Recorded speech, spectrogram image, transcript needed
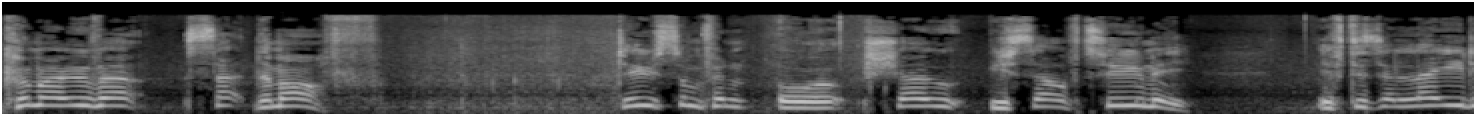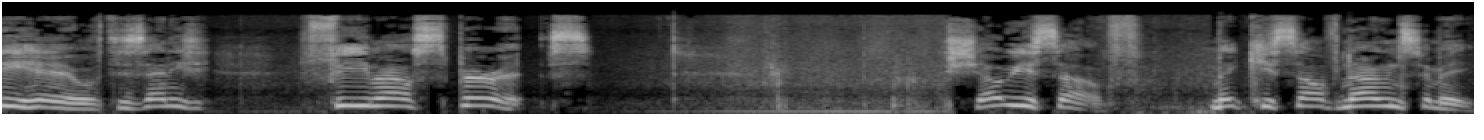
Come over, set them off. Do something or show yourself to me. If there's a lady here, or if there's any female spirits, show yourself. Make yourself known to me.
